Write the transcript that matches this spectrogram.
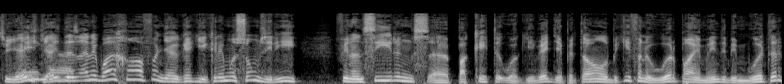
So jy En, jy uh, dis eintlik baie gaaf van jou. Kyk, jy kry mos soms hierdie finansierings uh, ook. Jy weet, jy betaal 'n bietjie van 'n hoër paaiement op die motor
